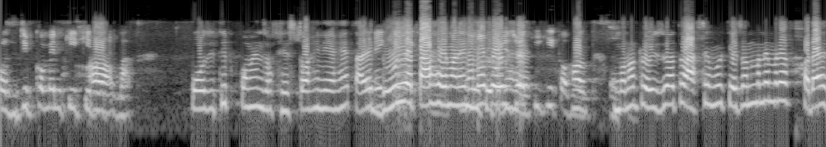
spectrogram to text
পজিটিভ কমেণ্ট কি কি দিওঁ। তোমাক পজিটিভ কমেণ্ট যথেষ্টখিনি আহে। তাৰে দুই এটাহে মানে মনত ৰৈ যোৱাটো আছে। মোৰ কেইজন মানে মানে সদায়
